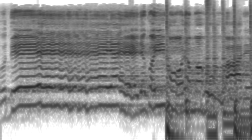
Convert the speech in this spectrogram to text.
Ode ya koi mora mahuare awala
